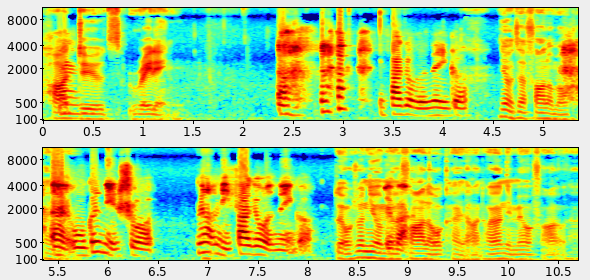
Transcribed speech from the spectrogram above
Hard Dudes Reading。啊，你发给我的那个。你有在 follow 吗？我看哎，我跟你说，没有你发给我的那个。对，我说你有没有 follow？我看一下，好像你没有 follow 他。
